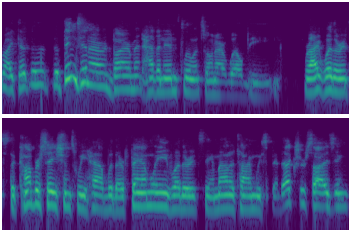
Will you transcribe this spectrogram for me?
Right. The, the, the things in our environment have an influence on our well-being right? Whether it's the conversations we have with our family, whether it's the amount of time we spend exercising,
